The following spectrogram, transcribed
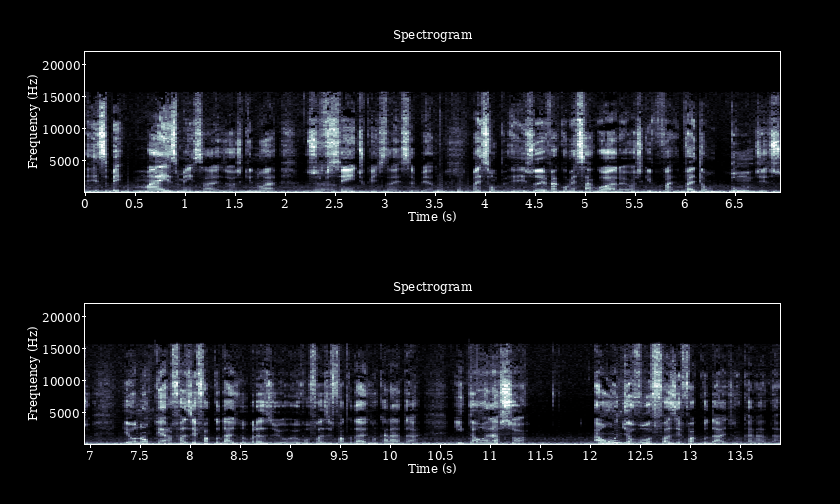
receber mais mensagens. Eu acho que não é o suficiente é. o que a gente está recebendo. Mas são, isso aí vai começar agora. Eu acho que vai, vai dar um boom disso. Eu não quero fazer faculdade no Brasil, eu vou fazer faculdade no Canadá. Então, olha só. Aonde eu vou fazer faculdade no Canadá?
